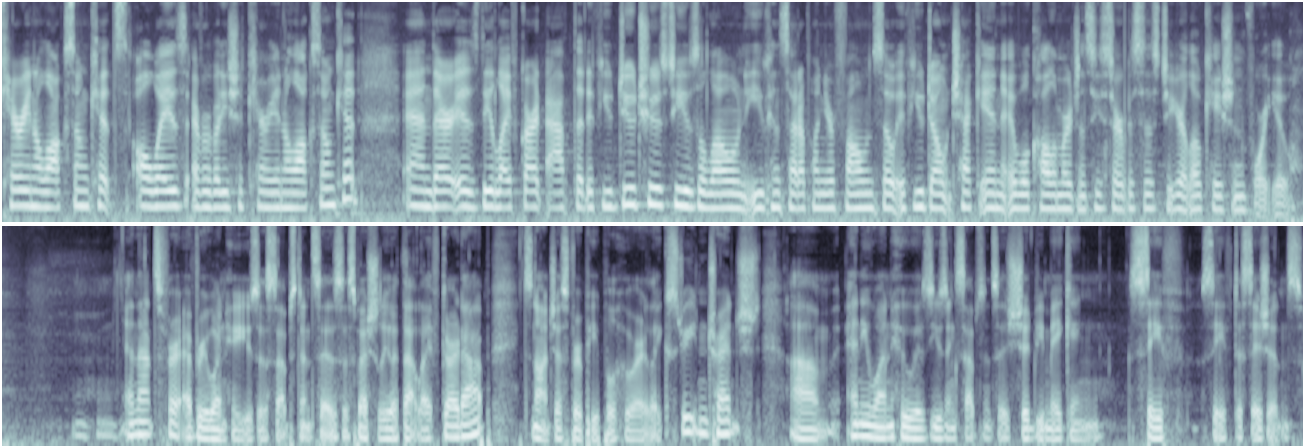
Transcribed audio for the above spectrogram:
carry naloxone kits always. Everybody should carry a naloxone kit. And there is the Lifeguard app that if you do choose to use alone, you can set up on your phone. So if you don't check in, it will call emergency services to your location for you. Mm-hmm. And that's for everyone who uses substances, especially with that Lifeguard app. It's not just for people who are like street entrenched. Um, anyone who is using substances should be making safe, safe decisions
